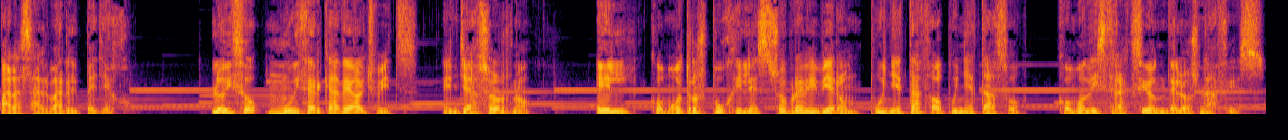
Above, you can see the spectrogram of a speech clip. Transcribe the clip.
para salvar el pellejo. Lo hizo muy cerca de Auschwitz, en Jasorno. Él, como otros púgiles, sobrevivieron puñetazo a puñetazo como distracción de los nazis.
